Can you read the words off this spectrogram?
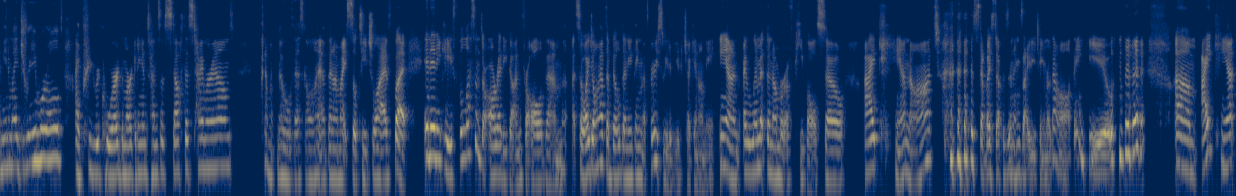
I mean, in my dream world, I pre record the marketing intensive stuff this time around. I don't know if that's going to happen. I might still teach live, but in any case, the lessons are already done for all of them. So I don't have to build anything. That's very sweet of you to check in on me. And I limit the number of people. So I cannot step by step as an anxiety tamer. Oh, thank you. um, I can't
